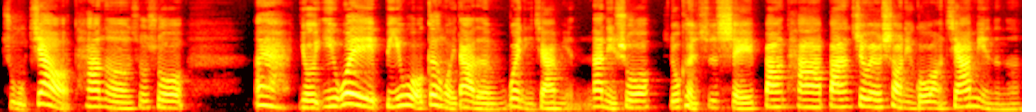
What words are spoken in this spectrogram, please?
主教他呢就说，哎呀，有一位比我更伟大的人为你加冕，那你说有可能是谁帮他帮这位少年国王加冕的呢？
